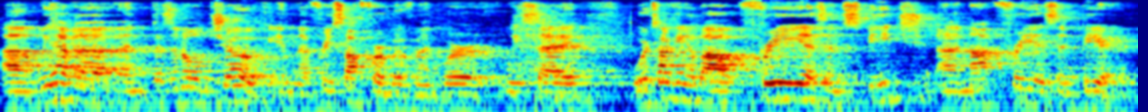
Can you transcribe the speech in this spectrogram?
Um, we have a, a, there's an old joke in the free software movement where we say, we're talking about free as in speech, uh, not free as in beer.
